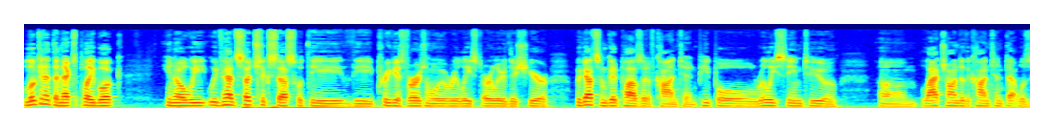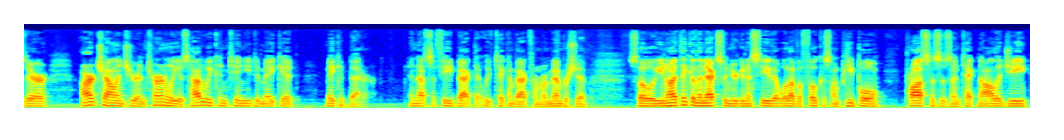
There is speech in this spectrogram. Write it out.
Looking at the next playbook, you know we we've had such success with the the previous version we released earlier this year. We got some good positive content. People really seem to um, latch onto the content that was there. Our challenge here internally is how do we continue to make it make it better, and that's the feedback that we've taken back from our membership. So you know I think in the next one you're going to see that we'll have a focus on people, processes, and technology.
